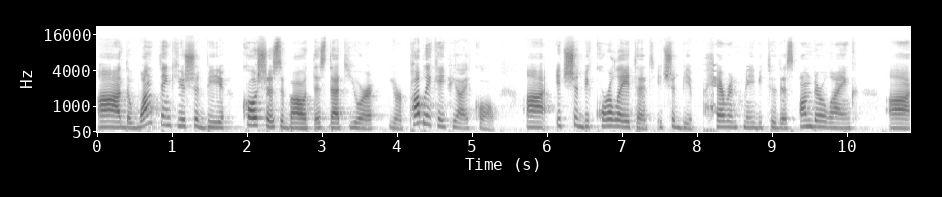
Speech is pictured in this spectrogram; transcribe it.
Uh, the one thing you should be cautious about is that your, your public API call uh, it should be correlated, it should be apparent maybe to this underlying uh,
